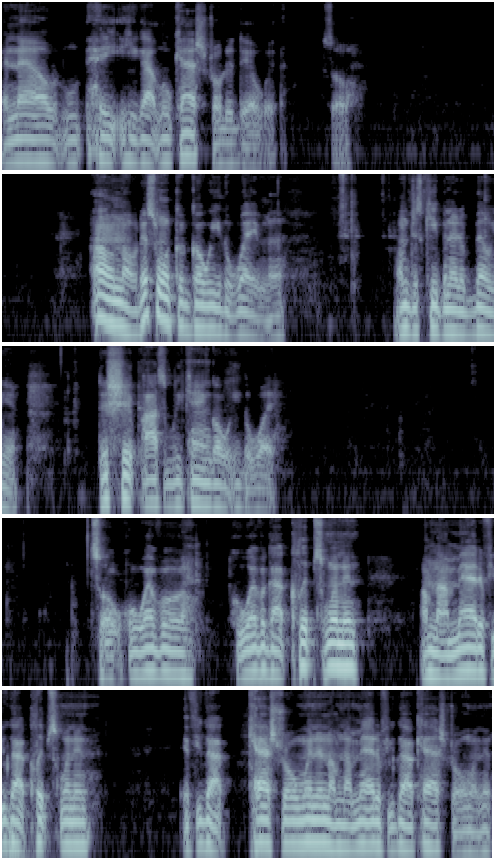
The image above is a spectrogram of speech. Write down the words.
And now he he got Lou Castro to deal with. So I don't know. This one could go either way, man. I'm just keeping it a billion. This shit possibly can go either way. So whoever whoever got clips winning, I'm not mad if you got clips winning. If you got Castro winning, I'm not mad if you got Castro winning.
